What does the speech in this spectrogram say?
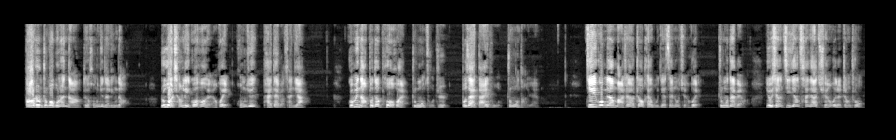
保证中国共产党对红军的领导。如果成立国防委员会，红军派代表参加，国民党不得破坏中共组织，不再逮捕中共党员。鉴于国民党马上要召开五届三中全会，中共代表又向即将参加全会的张冲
